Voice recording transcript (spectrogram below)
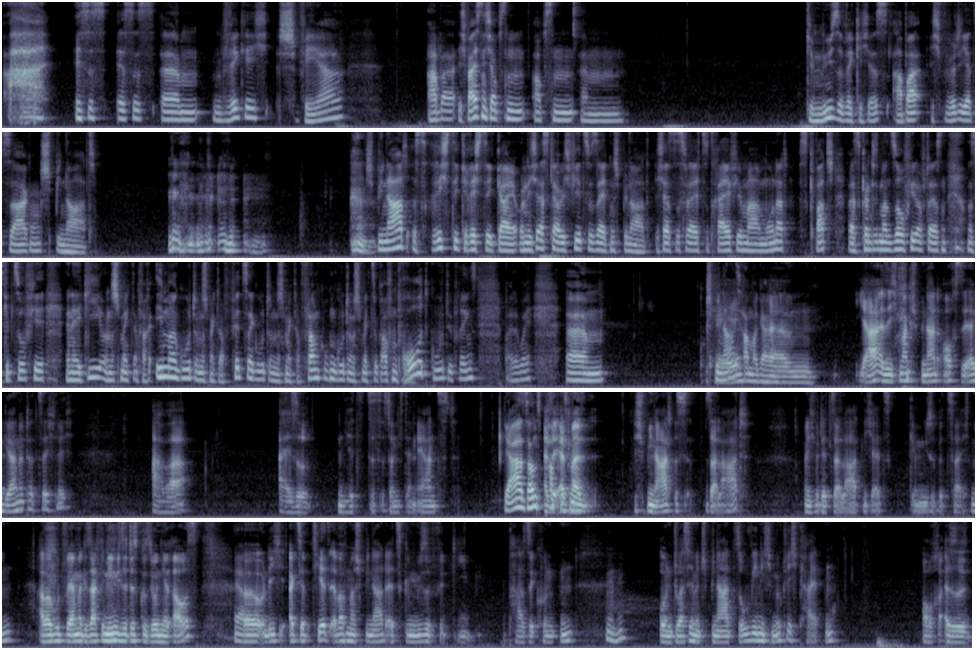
Ah, ist es, ist es ähm, wirklich schwer. Aber ich weiß nicht, ob es ein, ob's ein ähm, Gemüse wirklich ist. Aber ich würde jetzt sagen Spinat. Spinat ist richtig, richtig geil. Und ich esse, glaube ich, viel zu selten Spinat. Ich esse das vielleicht so drei, vier Mal im Monat. Das ist Quatsch, weil es könnte man so viel öfter essen. Und es gibt so viel Energie und es schmeckt einfach immer gut. Und es schmeckt auf Pizza gut und es schmeckt auf Flammkuchen gut und es schmeckt sogar auf dem Brot gut übrigens, by the way. Ähm, okay. Spinat, hammergeil. Ähm, ja, also ich mag Spinat auch sehr gerne tatsächlich. Aber, also, jetzt, das ist doch nicht dein Ernst. Ja, sonst Also erstmal Spinat ist Salat. Und ich würde jetzt Salat nicht als Gemüse bezeichnen. Aber gut, wir haben ja gesagt, wir nehmen diese Diskussion hier raus. Ja. Äh, und ich akzeptiere jetzt einfach mal Spinat als Gemüse für die paar Sekunden. Mhm. Und du hast ja mit Spinat so wenig Möglichkeiten. Auch, also,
